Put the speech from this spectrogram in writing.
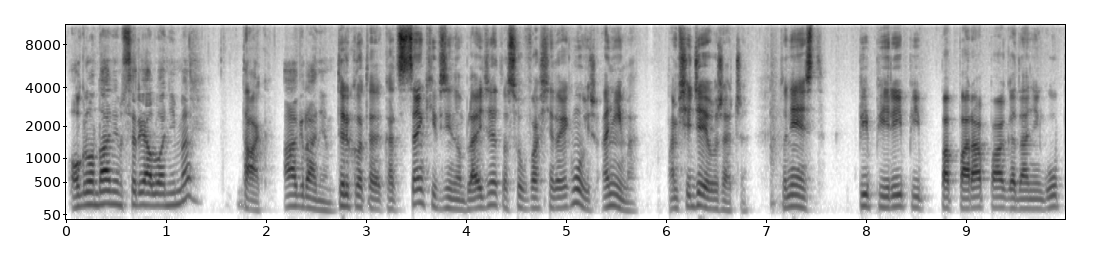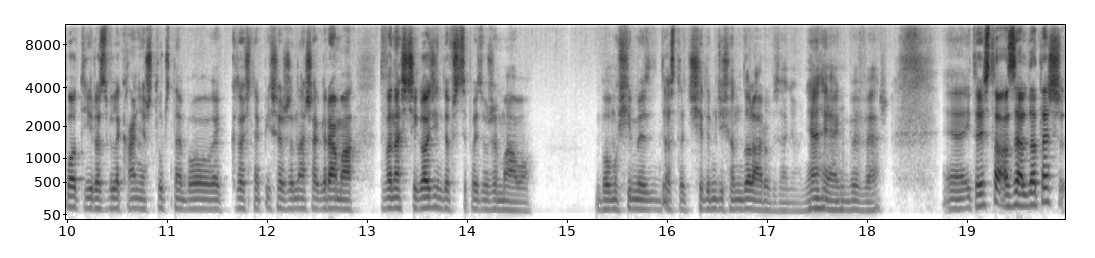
oglądaniem serialu anime, Tak, a graniem. tylko te cutscenki w Xenoblade to są właśnie, tak jak mówisz, anime. Tam się dzieją rzeczy. To nie jest pipiripi, paparapa, gadanie głupot i rozwlekanie sztuczne, bo jak ktoś napisze, że nasza gra ma 12 godzin, to wszyscy powiedzą, że mało. Bo musimy dostać 70 dolarów za nią, nie? Jakby wiesz. E, I to jest to, a Zelda też,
